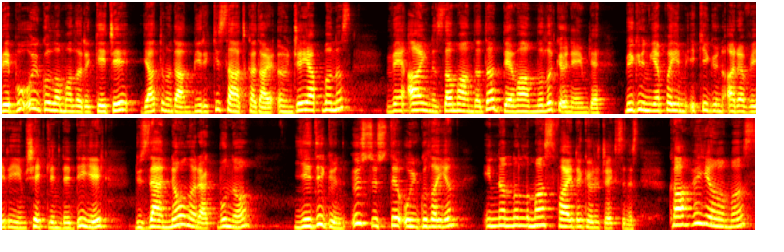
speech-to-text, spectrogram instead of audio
ve bu uygulamaları gece yatmadan 1-2 saat kadar önce yapmanız ve aynı zamanda da devamlılık önemli. Bir gün yapayım, iki gün ara vereyim şeklinde değil, düzenli olarak bunu 7 gün üst üste uygulayın. İnanılmaz fayda göreceksiniz. Kahve yağımız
